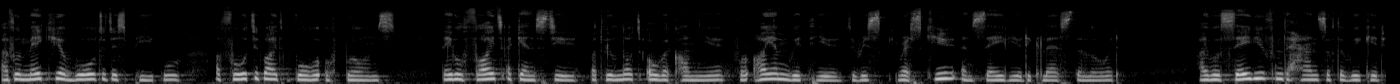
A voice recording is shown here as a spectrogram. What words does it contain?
I will make you a wall to this people, a fortified wall of bronze. They will fight against you, but will not overcome you, for I am with you to res rescue and save you, declares the Lord. I will save you from the hands of the wicked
